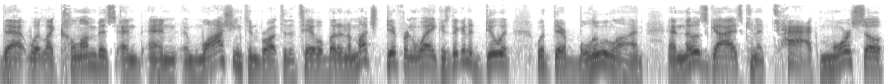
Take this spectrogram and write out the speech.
that what like Columbus and, and, and Washington brought to the table, but in a much different way because they're going to do it with their blue line. And those guys can attack more so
